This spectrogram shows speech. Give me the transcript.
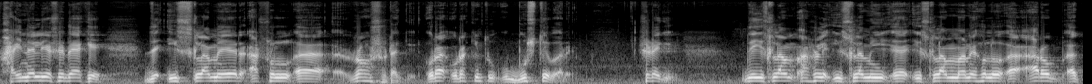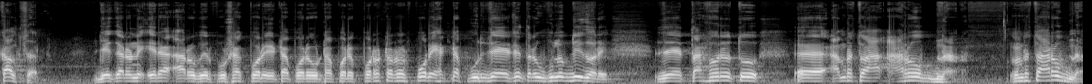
ফাইনালি এসে দেখে যে ইসলামের আসল রহস্যটা কি? ওরা ওরা কিন্তু বুঝতে পারে। সেটা কি? যে ইসলাম আসলে ইসলামী ইসলাম মানে হলো আরব কালচার যে কারণে এরা আরবের পোশাক পরে, এটা পরে, ওটা পরে, পরোটার পরে একটা পর্যায়ে এসে তারা উপলব্ধি করে যে তারপরেও তো আমরা তো আরব না, আমরা তো আরব না।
